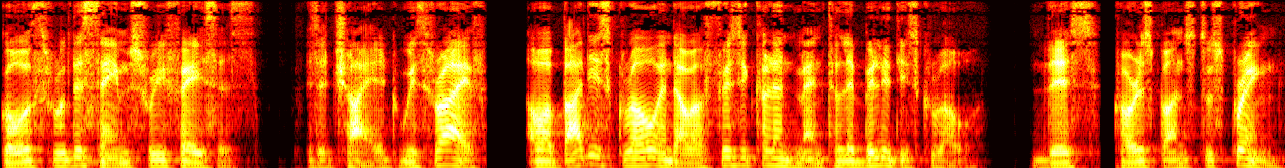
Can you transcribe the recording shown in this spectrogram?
go through the same three phases. As a child, we thrive. Our bodies grow and our physical and mental abilities grow. This corresponds to spring.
